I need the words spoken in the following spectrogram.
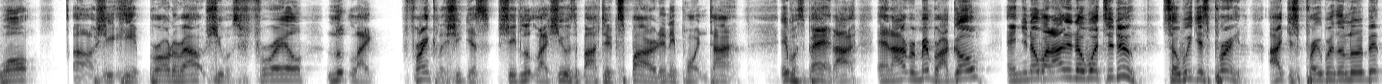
walk. Uh, she he brought her out. She was frail, looked like, frankly, she just she looked like she was about to expire at any point in time. It was bad. I and I remember I go and you know what? I didn't know what to do. So we just prayed. I just prayed with her a little bit.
